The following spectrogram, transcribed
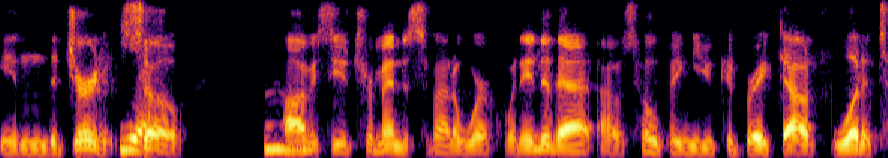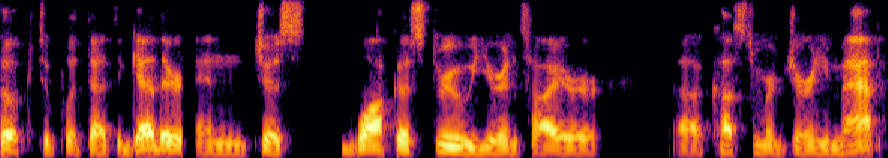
in the journey. Yeah. So, mm-hmm. obviously, a tremendous amount of work went into that. I was hoping you could break down what it took to put that together and just walk us through your entire uh, customer journey map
